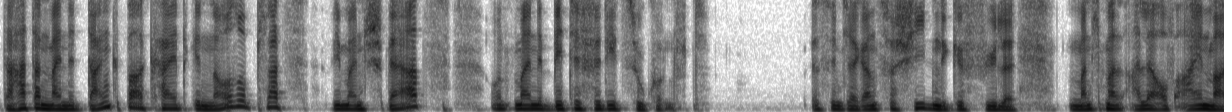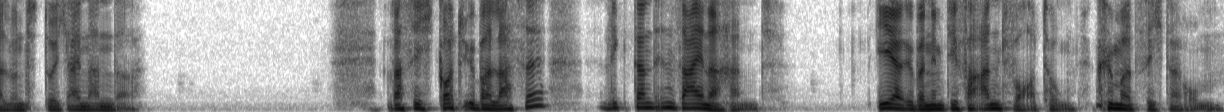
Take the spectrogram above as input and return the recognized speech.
Da hat dann meine Dankbarkeit genauso Platz wie mein Schmerz und meine Bitte für die Zukunft. Es sind ja ganz verschiedene Gefühle, manchmal alle auf einmal und durcheinander. Was ich Gott überlasse, liegt dann in seiner Hand. Er übernimmt die Verantwortung, kümmert sich darum.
